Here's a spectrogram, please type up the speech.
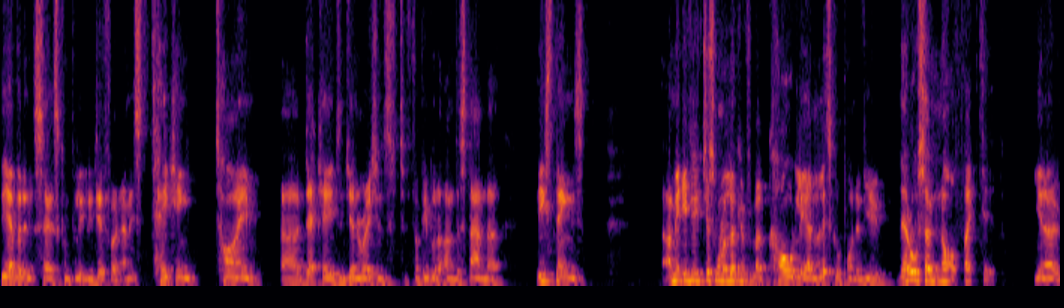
the evidence says completely different and it's taking time uh, decades and generations to, for people to understand that these things i mean if you just want to look at it from a coldly analytical point of view they're also not effective you know,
